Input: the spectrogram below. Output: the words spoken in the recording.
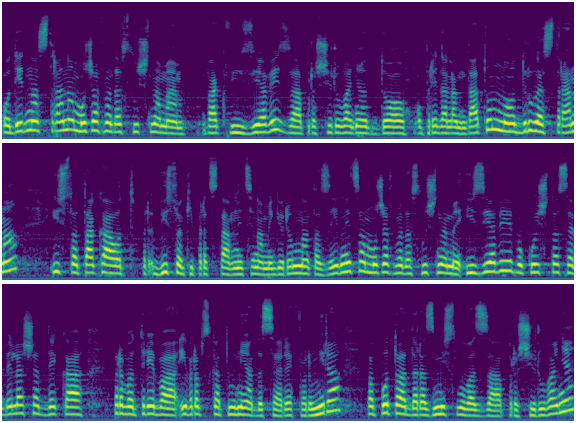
Од една страна можевме да слушнеме вакви изјави за проширување до определен датум, но од друга страна, исто така од високи представници на меѓународната заедница, можевме да слушнеме изјави во кои што се велеше дека прво треба Европската унија да се реформира, па потоа да размислува за проширување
